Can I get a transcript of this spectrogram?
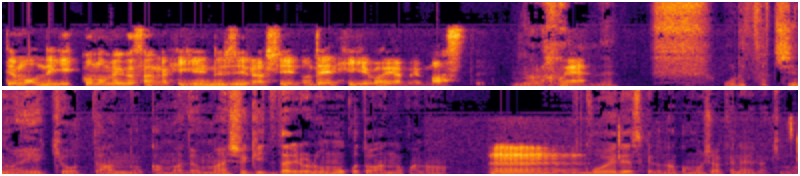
でも、ネギっ子のメグさんがヒゲ NG らしいので、ヒゲはやめます。ということなるほどね。俺たちの影響ってあんのか？まあでも毎週聞いてたらいろいろ思うことはあんのかな？うん。光栄ですけどなんか申し訳ないような気もし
